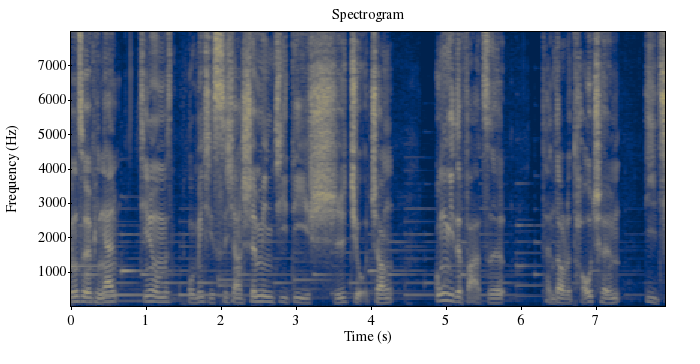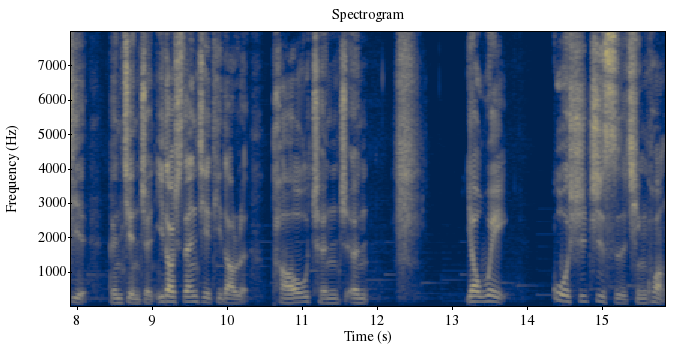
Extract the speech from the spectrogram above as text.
永存平安，今天我们我们一起思想《生命记》第十九章，公义的法则，谈到了逃城、地界跟见证。一到十三节提到了逃城之恩，要为过失致死的情况，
